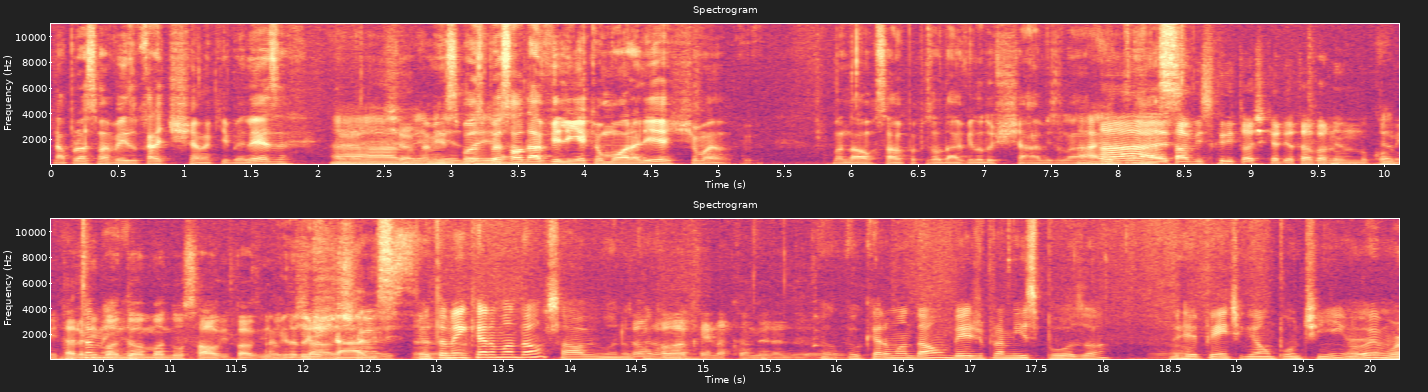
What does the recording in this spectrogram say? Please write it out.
na próxima vez o cara te chama aqui, beleza? Ah, Chama. A minha beleza. esposa, aí, o ó. pessoal da vilinha que eu moro ali, a gente chama... Mandar um salve pro pessoal da Vila do Chaves lá. Ah, eu- Ah, eu tava escrito, acho que ali eu tava lendo no comentário eu ali. também, Manda, ó. manda um salve pra Vila, A Vila do do Chaves. Chaves. Eu também quero mandar um salve, mano. Eu Então quero, coloca aí na câmera eu, do. eu quero mandar um beijo pra minha esposa, ó. De repente ganhar um pontinho. É, Oi, amor.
